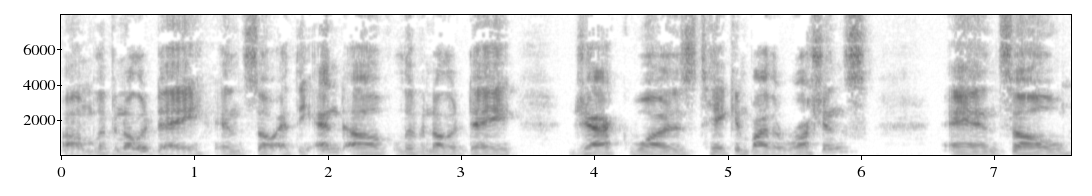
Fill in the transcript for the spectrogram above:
um, Live Another Day, and so at the end of Live Another Day, Jack was taken by the Russians, and so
